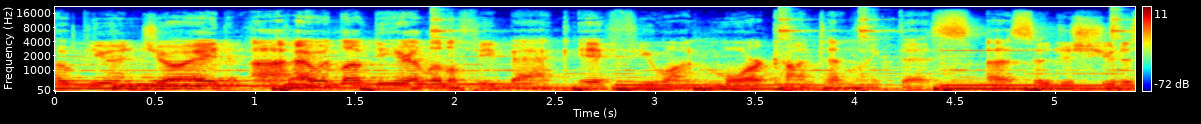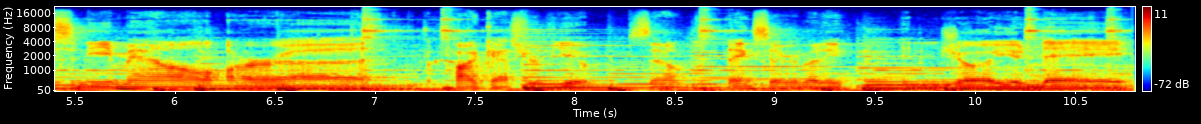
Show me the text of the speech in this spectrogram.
Hope you enjoyed. Uh, I would love to hear a little feedback if you want more content like this. Uh, so just shoot us an email or uh, a podcast review. So thanks, everybody. Enjoy your day.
